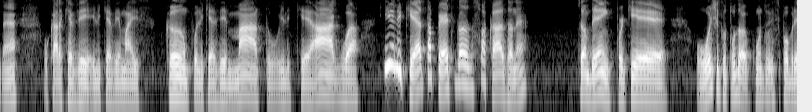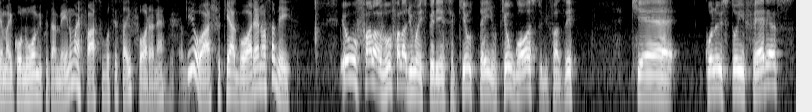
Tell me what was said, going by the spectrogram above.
né? O cara quer ver, ele quer ver mais campo, ele quer ver mato, ele quer água e ele quer estar tá perto da sua casa, né? Também, porque hoje com todo, esse problema econômico também não é fácil você sair fora, né? Exatamente. E eu acho que agora é a nossa vez. Eu falo, vou falar de uma experiência que eu tenho, que eu gosto de fazer, que é quando eu estou em férias,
